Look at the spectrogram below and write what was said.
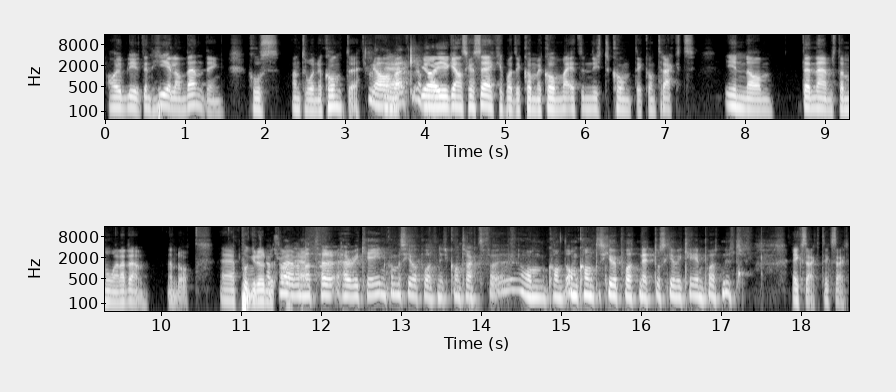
har ju blivit en helomvändning hos Antonio Conte. Ja, Eh, verkligen. Jag är ju ganska säker på att det kommer komma ett nytt Conte-kontrakt inom den närmsta månaden ändå. Eh, på grund Jag tror av även att Har- Harry Kane kommer skriva på ett nytt kontrakt. För, om, om Conte skriver på ett nytt, då skriver Kane på ett nytt. Exakt, exakt.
